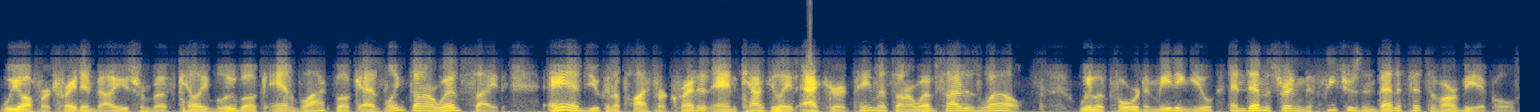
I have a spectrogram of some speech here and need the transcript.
We offer trade-in values from both Kelley Blue Book and Black Book as linked on our website, and you can apply for credit and calculate accurate payments on our website as well. We look forward to meeting you and demonstrating the features and benefits of our vehicles.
